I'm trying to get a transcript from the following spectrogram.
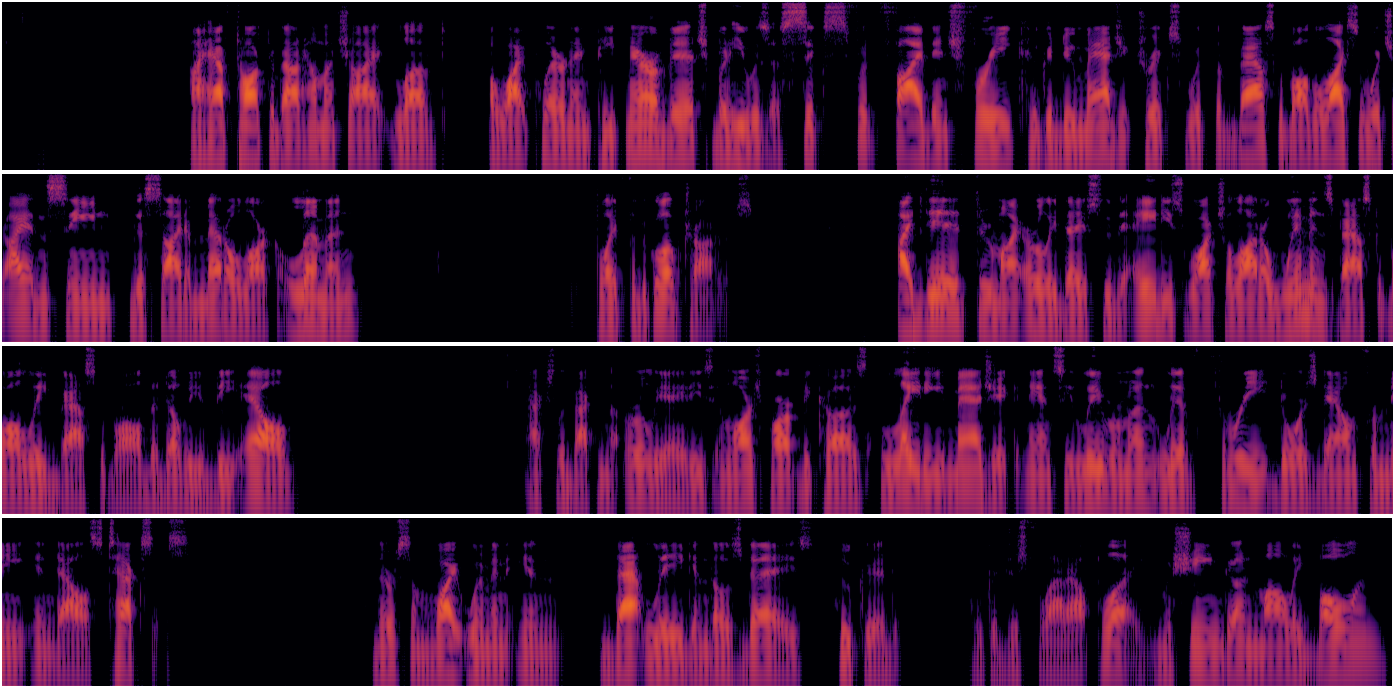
I have talked about how much I loved a white player named Pete Maravich, but he was a six foot five inch freak who could do magic tricks with the basketball, the likes of which I hadn't seen this side of Meadowlark Lemon. Played for the Globetrotters. I did through my early days through the 80s watch a lot of women's basketball league basketball, the WBL. Actually back in the early 80s, in large part because Lady Magic, Nancy Lieberman, lived three doors down from me in Dallas, Texas. There were some white women in that league in those days who could who could just flat out play. Machine Gun Molly Bolin,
